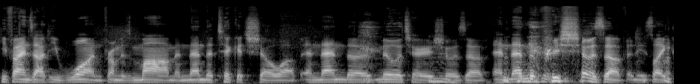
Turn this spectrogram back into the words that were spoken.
he finds out he won from his mom and then the tickets show up and then the military shows up and then the priest shows up and he's like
